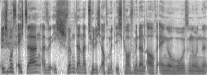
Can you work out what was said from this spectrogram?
Ich muss echt sagen, also ich schwimme da natürlich auch mit. Ich kaufe mir dann auch enge Hosen und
